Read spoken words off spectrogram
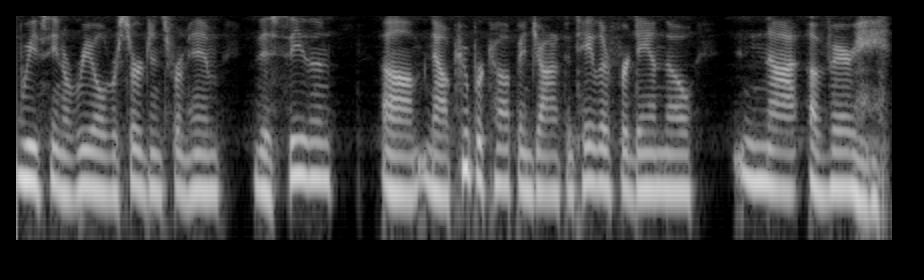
We've seen a real resurgence from him this season. Um, now, Cooper Kupp and Jonathan Taylor for Dan, though, not a very,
